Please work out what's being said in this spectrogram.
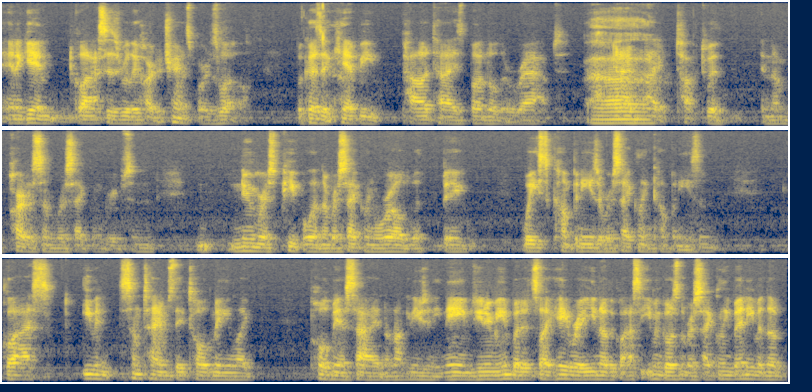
and again glass is really hard to transport as well because it can't be palletized bundled or wrapped Uh, and I've, I've talked with, and I'm part of some recycling groups and numerous people in the recycling world with big waste companies or recycling companies and glass. Even sometimes they told me like, pulled me aside. And I'm not going to use any names. You know what I mean? But it's like, hey Ray, you know the glass that even goes in the recycling bin, even though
